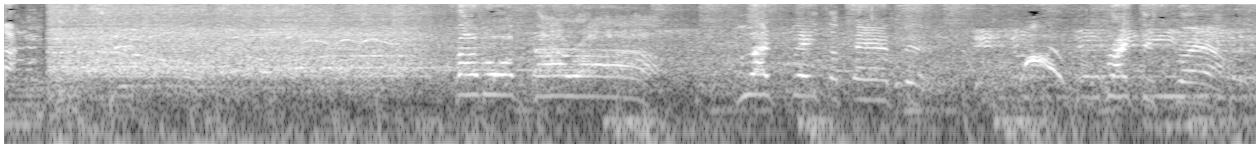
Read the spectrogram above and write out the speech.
Come on, Parra! Let's beat the Panthers! Break this ground!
